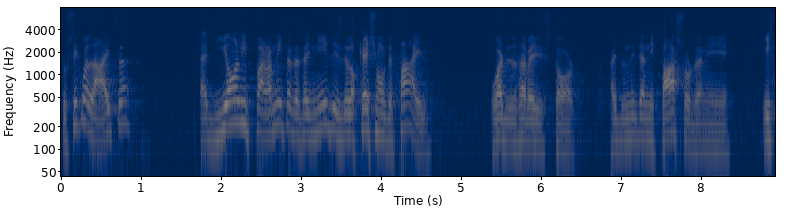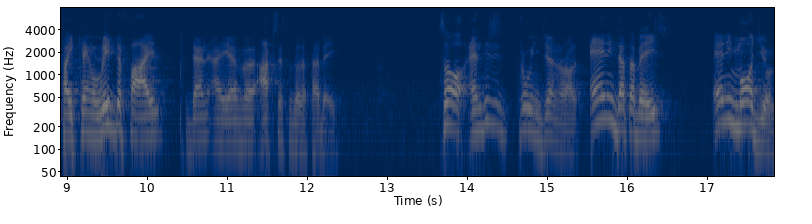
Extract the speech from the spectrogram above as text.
to SQLite, uh, the only parameter that I need is the location of the file where the database is stored. I don't need any password, any. If I can read the file, then I have uh, access to the database. So, and this is true in general. Any database any module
